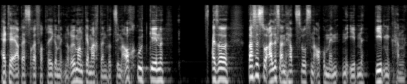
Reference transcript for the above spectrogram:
Hätte er bessere Verträge mit den Römern gemacht, dann würde es ihm auch gut gehen. Also, was es so alles an herzlosen Argumenten eben geben kann.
